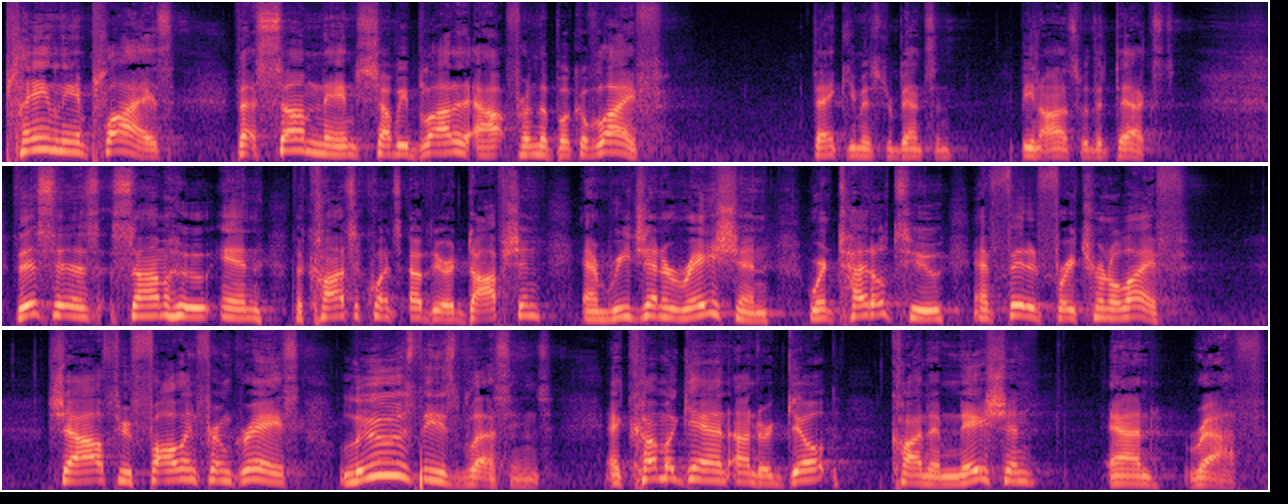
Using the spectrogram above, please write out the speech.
plainly implies that some names shall be blotted out from the book of life. Thank you, Mr. Benson being honest with the text. This is some who, in the consequence of their adoption and regeneration, were entitled to and fitted for eternal life, shall, through falling from grace, lose these blessings and come again under guilt, condemnation, and wrath.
